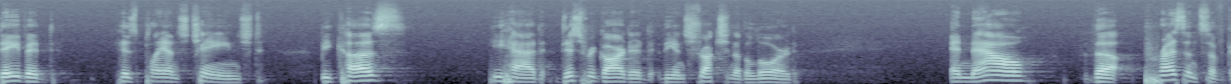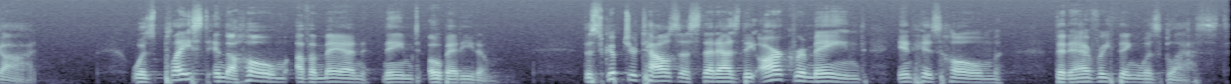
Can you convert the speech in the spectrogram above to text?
David, his plans changed because he had disregarded the instruction of the Lord and now the presence of God was placed in the home of a man named Obed Edom. The scripture tells us that as the ark remained in his home, that everything was blessed.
